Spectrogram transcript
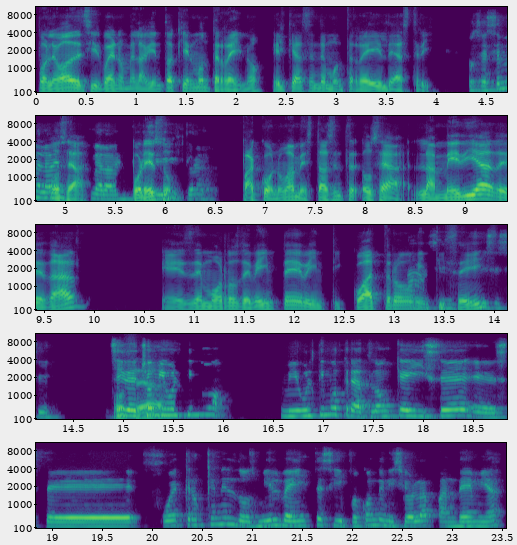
pues le vamos a decir, bueno, me la aviento aquí en Monterrey, ¿no? El que hacen de Monterrey, el de Astri. Pues ese me la, O sea, me la aventé, por sí, eso, claro. Paco, no mames, estás entre, o sea, la media de edad es de morros de 20, 24, Ah, sí, sí, 26. sí, sí. Sí, O de hecho, mi último, mi último triatlón que hice, este, fue creo que en el 2020, sí, fue cuando inició la pandemia.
